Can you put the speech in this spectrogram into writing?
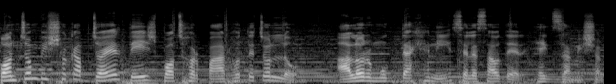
পঞ্চম বিশ্বকাপ জয়ের তেইশ বছর পার হতে চলল আলোর মুখ দেখেনি সেলেসাউদের হেক্সা মিশন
